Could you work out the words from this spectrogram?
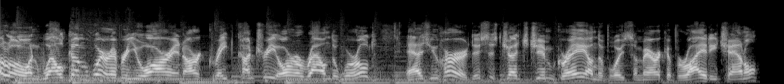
Hello and welcome wherever you are in our great country or around the world. As you heard, this is Judge Jim Gray on the Voice America Variety Channel.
